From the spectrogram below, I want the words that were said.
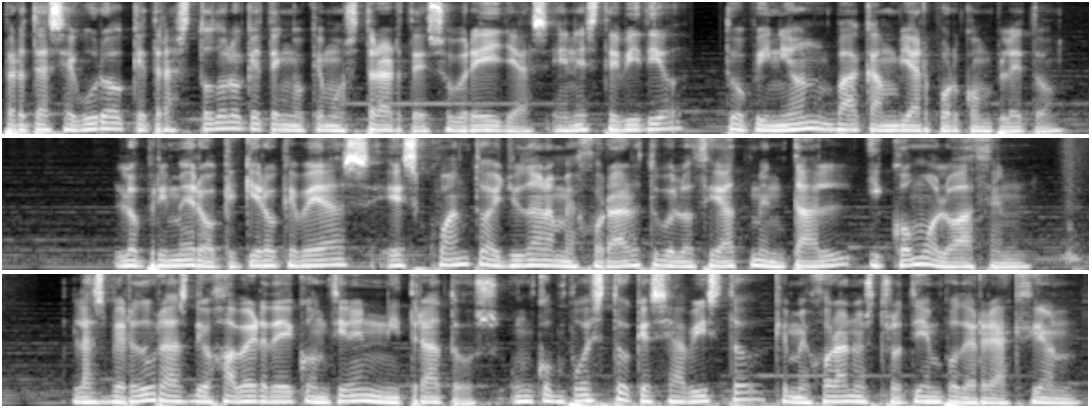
Pero te aseguro que tras todo lo que tengo que mostrarte sobre ellas en este vídeo, tu opinión va a cambiar por completo. Lo primero que quiero que veas es cuánto ayudan a mejorar tu velocidad mental y cómo lo hacen. Las verduras de hoja verde contienen nitratos, un compuesto que se ha visto que mejora nuestro tiempo de reacción.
